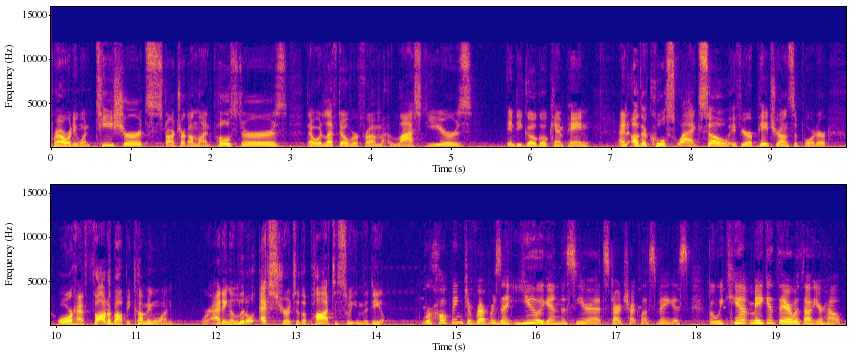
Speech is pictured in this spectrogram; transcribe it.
Priority One t shirts, Star Trek Online posters that were left over from last year's Indiegogo campaign, and other cool swag. So, if you're a Patreon supporter or have thought about becoming one, we're adding a little extra to the pot to sweeten the deal. We're hoping to represent you again this year at Star Trek Las Vegas, but we can't make it there without your help.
